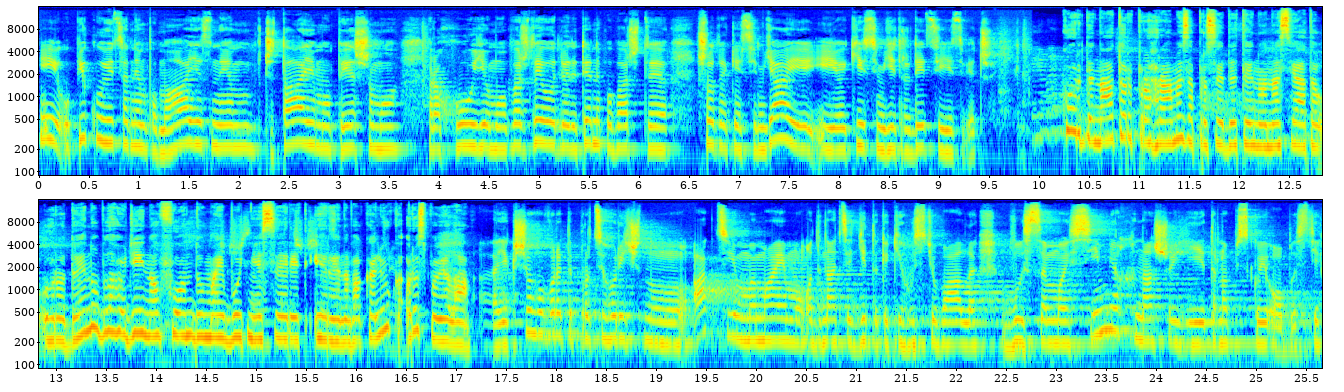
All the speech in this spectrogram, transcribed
І опікується ним, допомагає з ним, читаємо, пишемо, рахуємо. Важливо для дитини побачити, що таке сім'я і, які в сім'ї традиції і звичаї. Координатор програми «Запроси дитину на свята у родину» благодійного фонду «Майбутнє сиріт» Ірина Вакалюк розповіла. Якщо говорити про цьогорічну акцію, ми маємо 11 діток, які гостювали в семи сім'ях нашої Тернопільської області.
